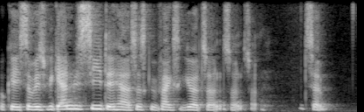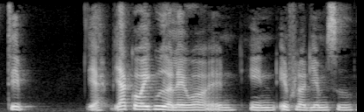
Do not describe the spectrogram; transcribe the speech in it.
okay, så hvis vi gerne vil sige det her, så skal vi faktisk have gjort sådan, sådan, sådan. Så det, ja, jeg går ikke ud og laver en, en, en flot hjemmeside,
